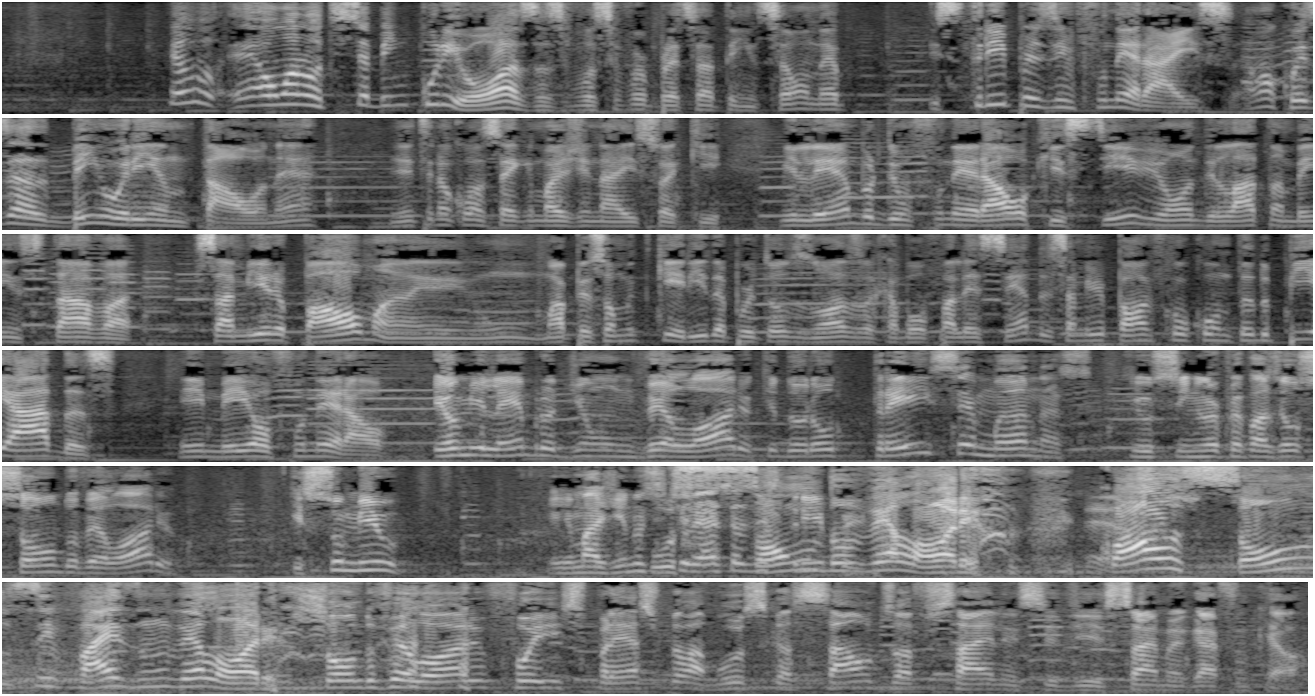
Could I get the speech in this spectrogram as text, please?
Eu- é uma notícia bem curiosa, se você for prestar atenção, né? Strippers em funerais. É uma coisa bem oriental, né? A gente não consegue imaginar isso aqui. Me lembro de um funeral que estive, onde lá também estava Samir Palma, um- uma pessoa muito querida por todos nós, acabou falecendo, e Samir Palma ficou contando piadas em meio ao funeral. Eu me lembro de um velório que durou três semanas que o senhor foi fazer o som do velório e sumiu. Eu imagino se o tivesse as som do velório. Qual som se faz num velório? O som do velório foi expresso pela música Sounds of Silence de Simon Garfunkel.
